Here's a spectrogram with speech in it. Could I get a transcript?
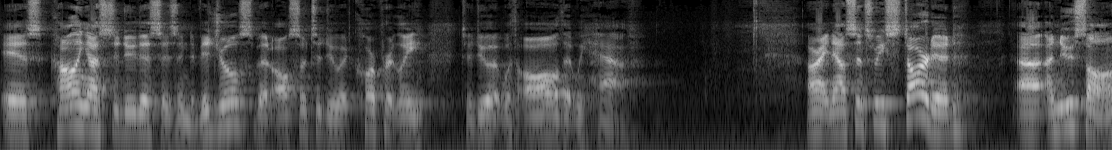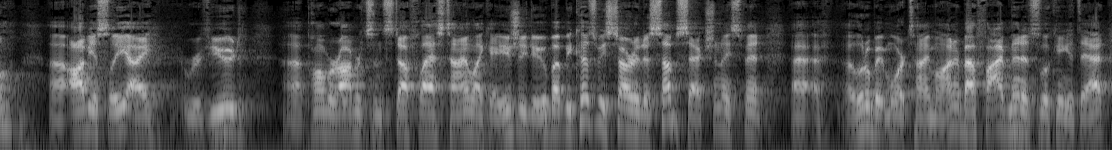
is calling us to do this as individuals, but also to do it corporately, to do it with all that we have. All right, now since we started uh, a new psalm, uh, obviously I reviewed uh, Palmer Robertson stuff last time, like I usually do, but because we started a subsection, I spent uh, a little bit more time on it, about five minutes looking at that.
